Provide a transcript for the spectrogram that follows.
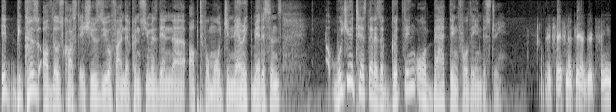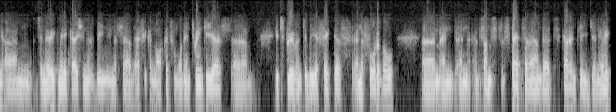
It, because of those cost issues, you'll find that consumers then uh, opt for more generic medicines. Would you attest that as a good thing or a bad thing for the industry? It's definitely a good thing. Um, generic medication has been in the South African market for more than 20 years. Um, it's proven to be effective and affordable. um, and, and, and some stats around that. Currently, generic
